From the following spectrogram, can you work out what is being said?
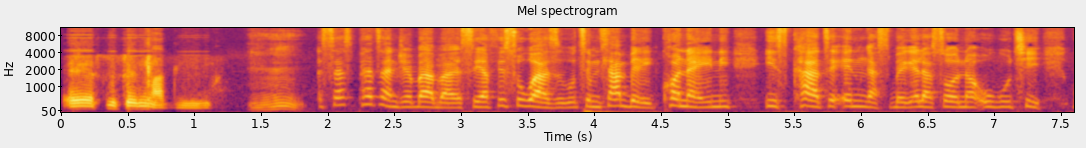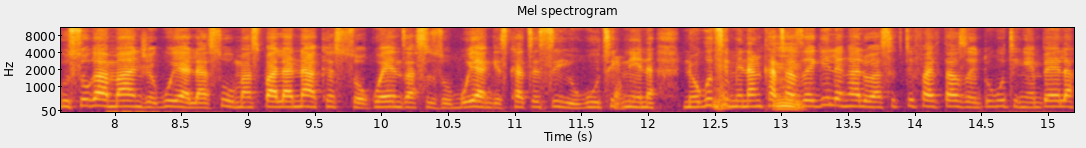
eh sisengxabini Mhm. Sesiphetha nje baba siyafisa ukwazi ukuthi mhlambe khona yini isikhathi eningasibekela sona ukuthi kusuka manje kuya la sumasipala nakhe sizokwenza sizobuya ngesikhathi esiyukuthi kunina nokuthi mina ngikhathazekile ngalo wa 65000 ukuthi ngempela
